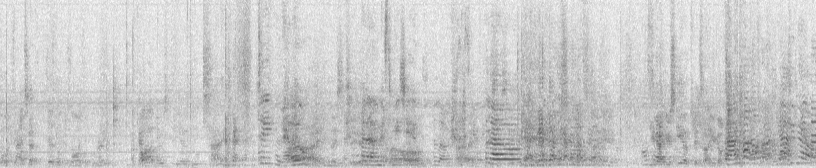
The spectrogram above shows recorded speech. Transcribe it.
All set? Does look as though I think we're ready. Okay. Oh, here's the uh. Hi. T, hello. Hi, nice to see you. Hello, nice to meet you. Hello. Hello. Nice Hello. you. You got your ski outfits on, you're going. To Yeah, you know.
